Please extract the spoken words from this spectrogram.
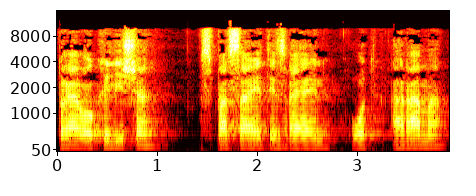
пророк Илиша спасает Израиль от Арама,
